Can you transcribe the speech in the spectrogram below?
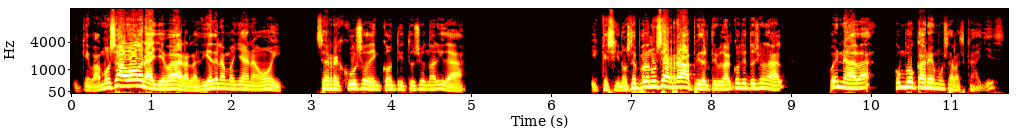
Y que vamos ahora a llevar a las 10 de la mañana hoy ese recurso de inconstitucionalidad. Y que si no se pronuncia rápido el Tribunal Constitucional, pues nada, convocaremos a las calles.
